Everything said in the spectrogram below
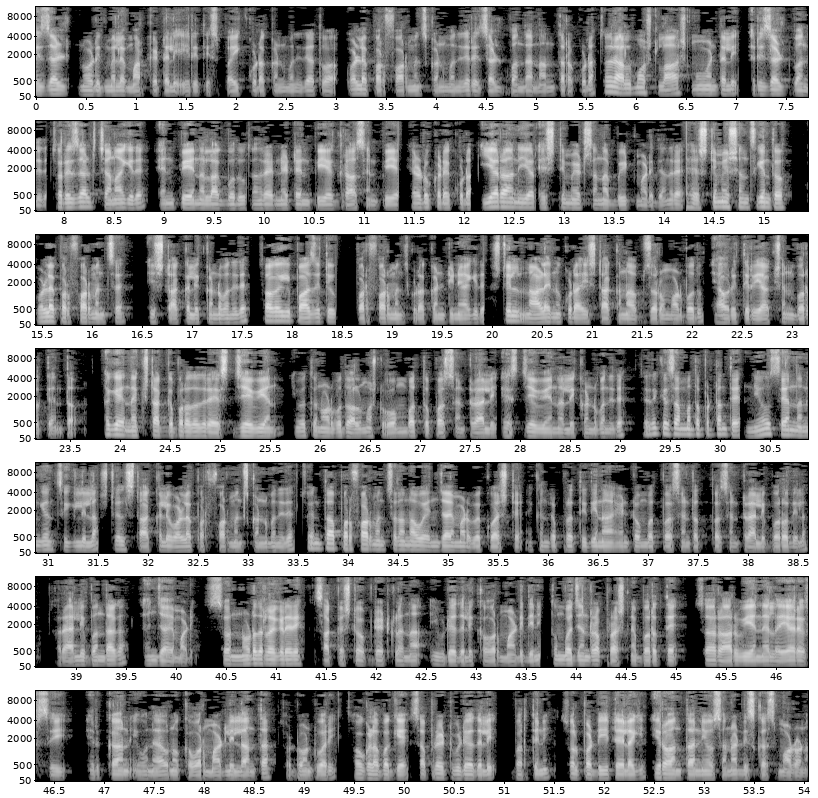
ರಿಸಲ್ಟ್ ನೋಡಿದ ಮೇಲೆ ಮಾರ್ಕೆಟ್ ಅಲ್ಲಿ ಈ ರೀತಿ ಸ್ಪೈಕ್ ಕೂಡ ಕಂಡು ಬಂದಿದೆ ಅಥವಾ ಒಳ್ಳೆ ಪರ್ಫಾರ್ಮೆನ್ಸ್ ಕಂಡು ಬಂದಿದೆ ರಿಸಲ್ಟ್ ಬಂದ ನಂತರ ಕೂಡ. ಆಲ್ಮೋಸ್ಟ್ ಲಾಸ್ಟ್ ಮೂಮೆಂಟ್ ಅಲ್ಲಿ ರಿಸಲ್ಟ್ ಬಂದಿದೆ. ಸೊ ರಿಸಲ್ಟ್ ಚೆನ್ನಾಗಿದೆ. ಎನ್ ಪಿ ಎನ್ ಆಗ್ಬಹುದು ಅಂದ್ರೆ net N P A gross N P A ಎರಡು ಕಡೆ ಕೂಡ ಇಯರ್ ಆನ್ ಇಯರ್ ಎಸ್ಟಿಮೇಟ್ಸ್ ಅನ್ನ ಬೀಟ್ ಮಾಡಿದೆ. ಅಂದ್ರೆ ಎಸ್ಟಿಮೇಷನ್ಸ್ ಗಿಂತ ಒಳ್ಳೆ ಪರ್ಫಾರ್ಮೆನ್ಸ್ ಈ ಸ್ಟಾಕ್ ಅಲ್ಲಿ ಕಂಡು ಬಂದಿದೆ ಸೊ ಹಾಗಾಗಿ ಪಾಸಿಟಿವ್ ಪರ್ಫಾರ್ಮೆನ್ಸ್ ಕೂಡ ಕಂಟಿನ್ಯೂ ಆಗಿದೆ. ಸ್ಟಿಲ್ ನಾಳೆನೂ ಕೂಡ ಈ ಸ್ಟಾಕ್ ಅನ್ನು ಅಬ್ಸರ್ವ್ ಮಾಡಬಹುದು ಯಾವ ರೀತಿ ರಿಯಾಕ್ಷನ್ ಬರುತ್ತೆ ಅಂತ. ಹಾಗೆ ನೆಕ್ಸ್ಟ್ ಆಗಿ ಬರೋದಾದ್ರೆ ಎಸ್ ಜೆ ವಿ ಎನ್ ಇವತ್ತು ನೋಡಬಹುದು ಆಲ್ಮೋಸ್ಟ್ ಒಂಬತ್ತು percent rally S J V ನಲ್ಲಿ ಕಂಡು ಬಂದಿದೆ. ಇದಕ್ಕೆ ಸಂಬಂಧಪಟ್ಟಂತೆ ನ್ಯೂಸ್ ಏನ್ ನನ್ಗೇನ್ ಸಿಗ್ಲಿಲ್ಲ. ಸ್ಟಿಲ್ ಸ್ಟಾಕ್ ಅಲ್ಲಿ ಒಳ್ಳೆ ಪರ್ಫಾರ್ಮೆನ್ಸ್ ಕಂಡು ಬಂದಿದೆ. ಸೊ ಇಂತಹ ಪರ್ಫಾರ್ಮೆನ್ಸ್ ಅನ್ನ ನಾವು ಎಂಜಾಯ್ ಮಾಡಬೇಕು ಅಷ್ಟೇ. ಯಾಕಂದ್ರೆ ಪ್ರತಿದಿನ ಎಂಟೊಂಬತ್ತು ಪರ್ಸೆಂಟ್ ಹತ್ತು ಪರ್ಸೆಂಟ್ ರ್ಯಾಲಿ ಬರೋದಿಲ್ಲ. ರ್ಯಾಲಿ ಬಂದಾಗ ಎಂಜಾಯ್ ಮಾಡಿ. ಸೊ ನೋಡೋದ್ರೊಳಗಡೆ ಸಾಕಷ್ಟು ಅಪ್ಡೇಟ್ ಗಳನ್ನ ಈ ವಿಡಿಯೋದಲ್ಲಿ ಕವರ್ ಮಾಡಿದ್ದೀನಿ. ತುಂಬಾ ಜನರ ಪ್ರಶ್ನೆ ಬರುತ್ತೆ. Sir R V N L I R F C Ircon ಇವನ್ ಯಾವನು ಕವರ್ ಮಾಡಲಿಲ್ಲ ಅಂತ. ಸೊ ಡೋಂಟ್ ವರಿ ಅವುಗಳ ಬಗ್ಗೆ ಸಪರೇಟ್ ವಿಡಿಯೋದಲ್ಲಿ ಬರ್ತೀನಿ. ಸ್ವಲ್ಪ ಡೀಟೇಲ್ ಆಗಿ ಇರೋಂತ ನ್ಯೂಸ್ ಅನ್ನ ಡಿಸ್ಕಸ್ ಮಾಡೋಣ.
